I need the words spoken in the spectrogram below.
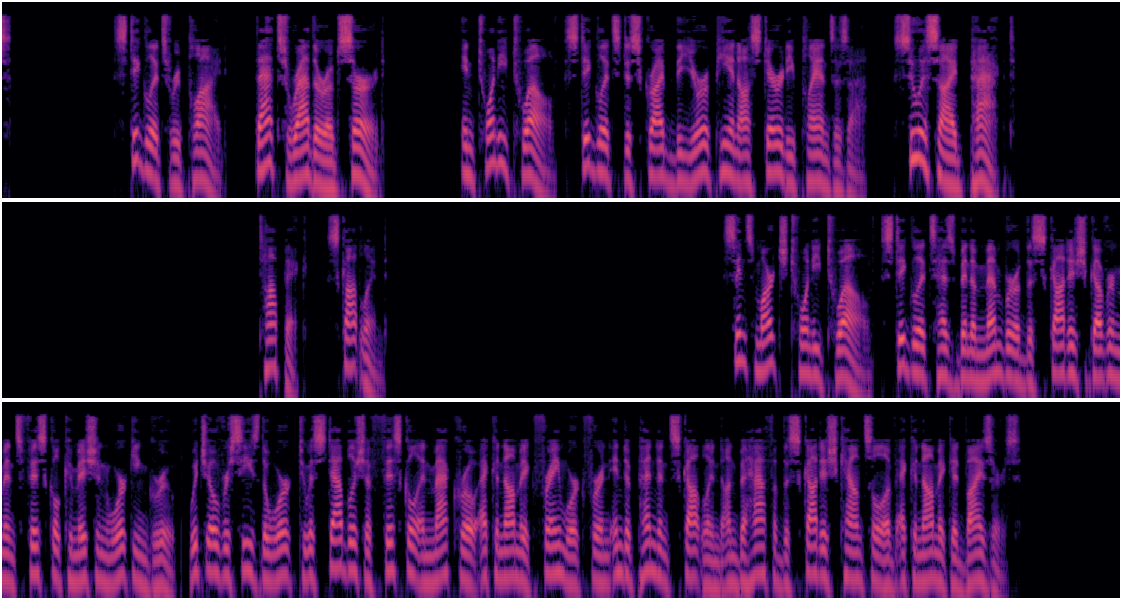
Stiglitz replied, "That's rather absurd." In 2012, Stiglitz described the European austerity plans as a «suicide pact». Scotland Since March 2012, Stiglitz has been a member of the Scottish Government's Fiscal Commission Working Group, which oversees the work to establish a fiscal and macro-economic framework for an independent Scotland on behalf of the Scottish Council of Economic Advisers.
